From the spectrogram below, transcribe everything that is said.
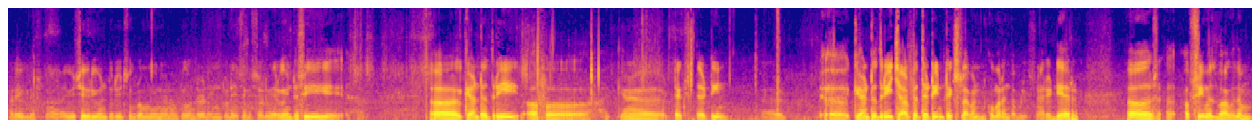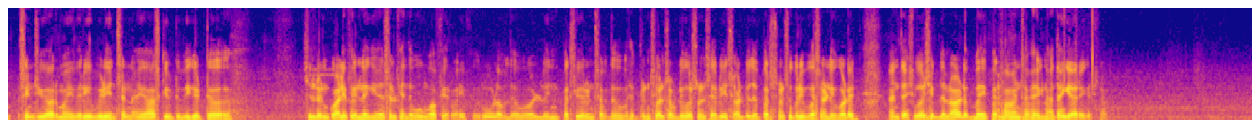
Hare Krishna. I wish everyone to read Subramanian and 200. In today's episode, we are going to see uh, Canto 3 of uh, text 13. Uh, uh, Canto 3, chapter 13, text 11. Kumaran Krishna dear, uh, of Srimad Bhagavatam. Since you are my very obedient son, I ask you to beget uh, children qualified like yourself in the womb of your wife, rule of the world in pursuance of the principles of devotional service, unto the personal supreme personality of Godhead, and thus worship the Lord by performance of yajna. Thank you, Hare Krishna.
